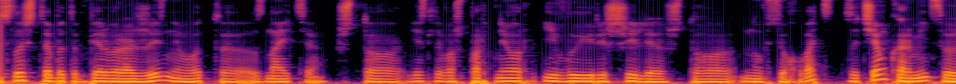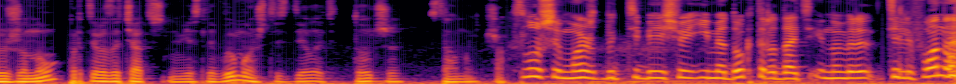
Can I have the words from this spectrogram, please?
слышите об этом первый раз в жизни, вот э, знайте, что если ваш партнер и вы решили, что ну все, хватит, зачем кормить свою жену противозачаточным, если вы можете сделать тот же самый шаг. Слушай, может быть, тебе еще имя доктора дать и номер телефона?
